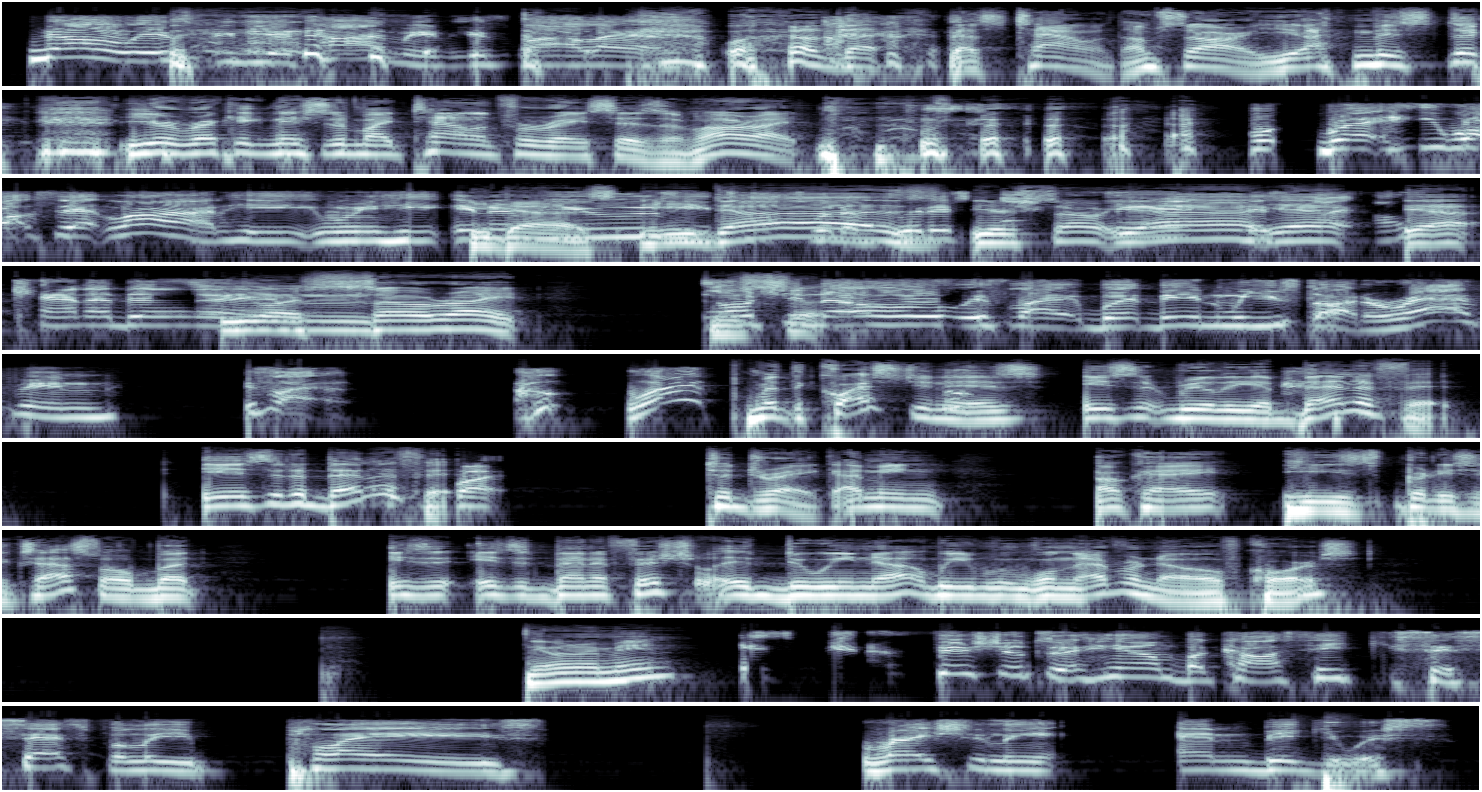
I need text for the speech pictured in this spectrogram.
No, it's your timing is my last. Well, that, that's talent. I'm sorry. You, I mistook your recognition of my talent for racism. All right. But, but he walks that line. He when he interviews, He does. He a does. You're so accent. yeah, It's yeah, like, oh, yeah. Canada. You are so right. You're Don't you so- know? It's like, but then when you start rapping, it's like, what? But the question is, is it really a benefit? Is it a benefit to Drake? I mean, okay, he's pretty successful, but is it is it beneficial? Do we know? We will never know, of course. You know what I mean? It's beneficial to him because he successfully plays racially ambiguous.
